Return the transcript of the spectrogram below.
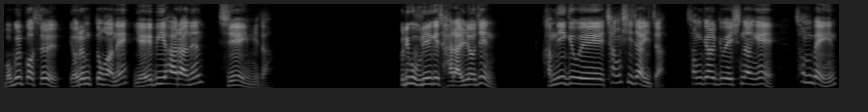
먹을 것을 여름 동안에 예비하라는 지혜입니다. 그리고 우리에게 잘 알려진 감리교회의 창시자이자 성결교회 신앙의 선배인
